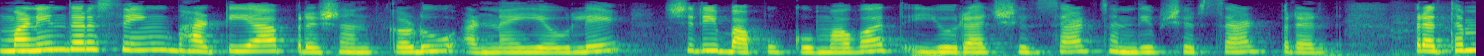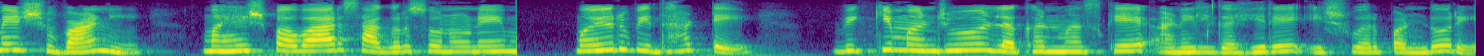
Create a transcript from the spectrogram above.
मणिंदर सिंग भाटिया प्रशांत कडू अण्णा येवले श्री बापू कुमावत युवराज शिरसाट संदीप शिरसाट प्र प्रथमेश वाणी महेश पवार सागर सोनवणे मयूर विधाटे विक्की मंजू लखन म्हस्के अनिल गहिरे ईश्वर पंडोरे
